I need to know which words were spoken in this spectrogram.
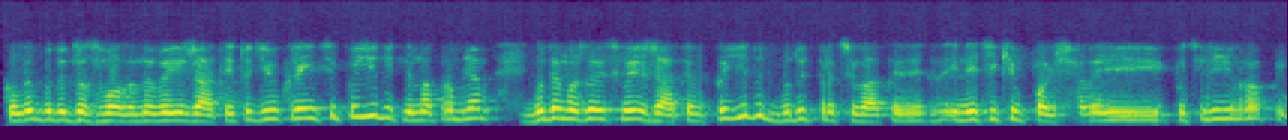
коли буде дозволено виїжджати. І тоді українці поїдуть, нема проблем. Буде можливість виїжджати. Поїдуть, будуть працювати і не тільки в Польщі, але й по цілій Європі.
